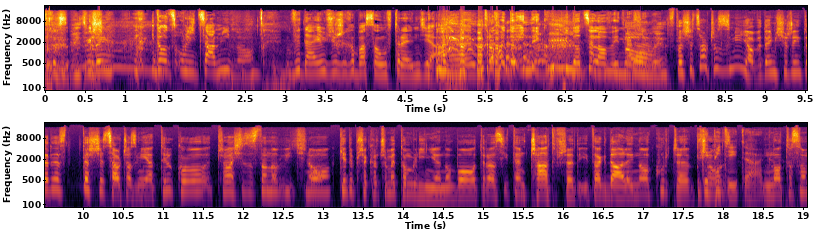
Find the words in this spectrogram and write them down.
więc wydaje mi Idąc ulicami, wydaje mi się, że chyba są w trendzie, ale trochę do innej grupy docelowej No, trafiły. więc to się cały czas zmienia. Wydaje mi się, że internet też się cały czas zmienia, tylko trzeba się zastanowić, no, kiedy przekroczymy tą linię, no bo teraz i ten czat wszedł i tak dalej, no kurczę. GPT, tak. No to są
